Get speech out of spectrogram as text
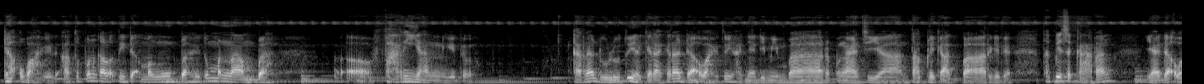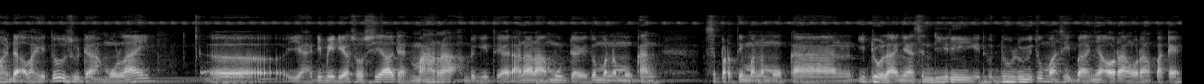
dakwah gitu. Ataupun kalau tidak mengubah itu menambah uh, varian gitu. Karena dulu tuh ya kira-kira dakwah itu hanya di mimbar pengajian tablik akbar gitu ya. Tapi sekarang ya dakwah-dakwah itu sudah mulai uh, ya di media sosial dan marak begitu ya. Anak-anak muda itu menemukan seperti menemukan idolanya sendiri gitu. Dulu itu masih banyak orang-orang pakai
